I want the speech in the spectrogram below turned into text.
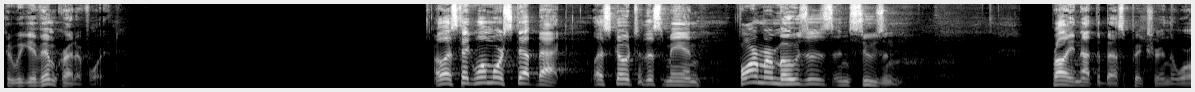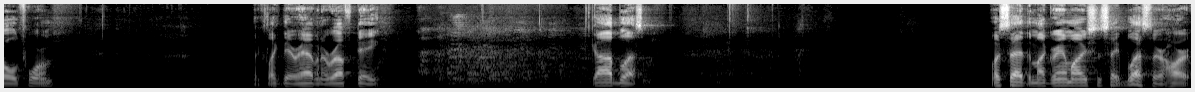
Could we give him credit for it? Well, let's take one more step back. Let's go to this man, Farmer Moses and Susan. Probably not the best picture in the world for them. Looks like they were having a rough day. God bless them. What's that that my grandma used to say? Bless their heart.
